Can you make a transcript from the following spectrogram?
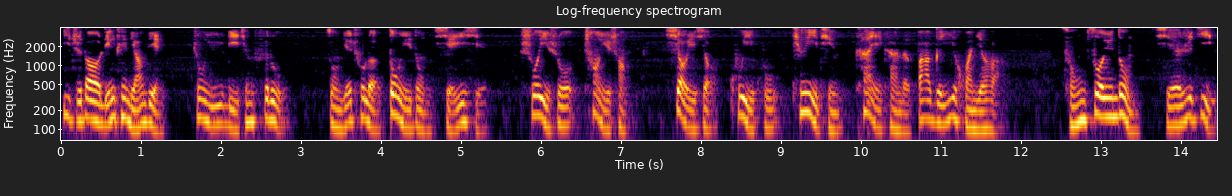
一直到凌晨两点，终于理清思路，总结出了动一动、写一写、说一说、唱一唱、笑一笑、哭一哭、听一听、看一看的八个一缓解法。从做运动、写日记。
